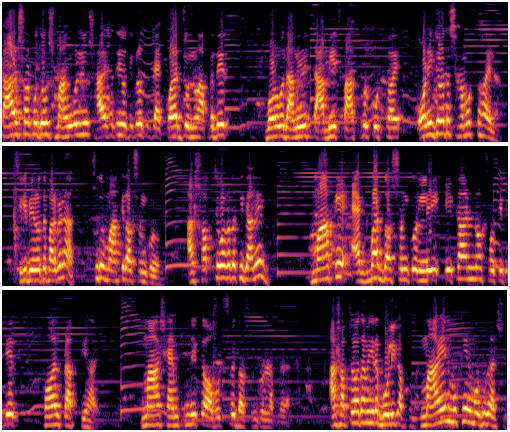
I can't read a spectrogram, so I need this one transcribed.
কার সর্পদোষ, মাঙ্গলীয়, সাড়ে সাথে ত্যাগ করার জন্য আপনাদের বড় বড় দামি তাবিজ, পাথর করতে হয়। অনেকজনের তো সামর্থ্য হয় না। সে কি বেরোতে পারবে না? শুধু মাকে দর্শন করুন। আর সবচেয়ে বড় কথা কি জানেন? মাকে একবার দর্শন করলেই একান্ন সতীপীঠের ফল প্রাপ্তি হয়। মা শ্যামসুন্দরীকে অবশ্যই দর্শন করুন আপনারা। আর সবচেয়ে কথা আমি যেটা বলি সবসময়, মায়ের মুখের মধুর হাসি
